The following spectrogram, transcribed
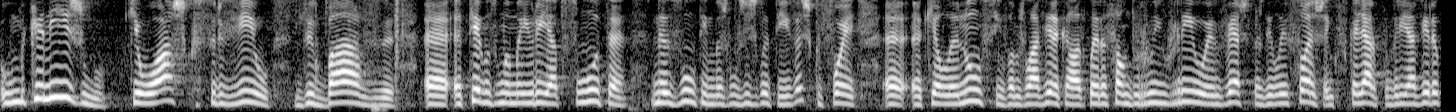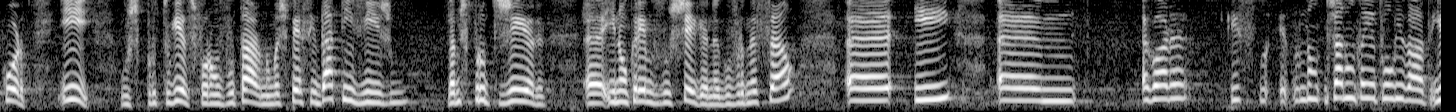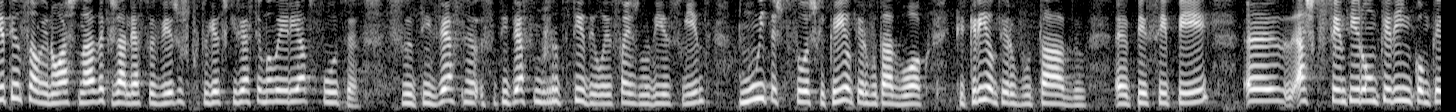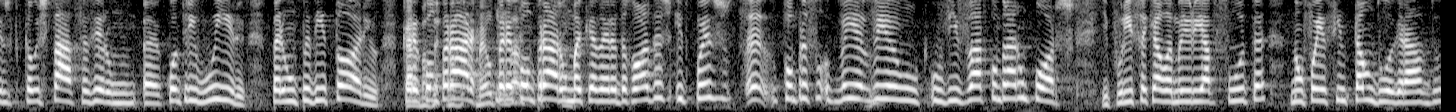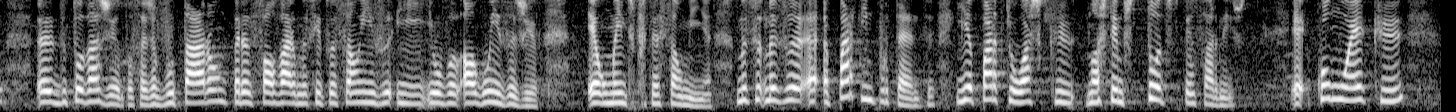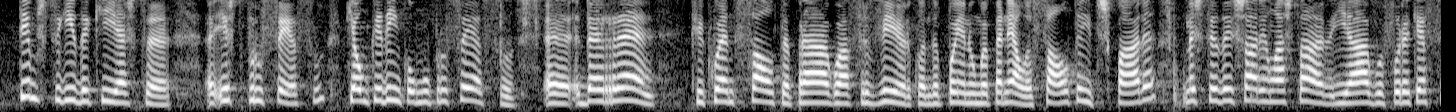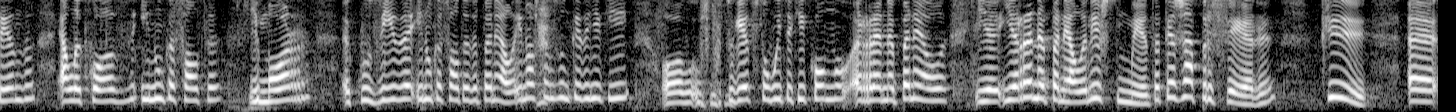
o mecanismo que eu acho que serviu de base uh, a termos uma maioria absoluta nas últimas legislativas, que foi uh, aquele anúncio, vamos lá ver, aquela declaração de Rui Rio em vésperas de eleições, em que se calhar poderia haver acordo, e os portugueses foram votar numa espécie de ativismo, vamos proteger uh, e não queremos o Chega na governação, e um, agora isso não, já não tem atualidade. E atenção, eu não acho nada que já nessa vez os portugueses quisessem uma maioria absoluta. Se, tivesse, se tivéssemos repetido eleições no dia seguinte, muitas pessoas que queriam ter votado Bloco, que queriam ter votado uh, PCP, uh, acho que se sentiram um bocadinho como quem está a fazer um, uh, contribuir para um peditório para Cara, comprar, mas, mas para comprar uma cadeira de rodas e depois uh, compra, veio, veio o, o visado comprar um Porsche. E por isso aquela maioria absoluta não foi assim tão do agrado de toda a gente, ou seja, votaram para salvar uma situação e, e, e houve algum exagero é uma interpretação minha. Mas, mas a, a, parte importante e a parte que eu acho que nós temos todos de pensar nisto é, como é que temos seguido aqui esta, este processo, que é um bocadinho como o processo uh, da rã que quando salta para a água a ferver, quando a põe numa panela, salta e dispara, mas se a deixarem lá estar e a água for aquecendo, ela cose e nunca salta e morre cozida e nunca salta da panela. E nós estamos um bocadinho aqui, ou os portugueses estão muito aqui como a rã na panela. E a, e a panela, neste momento, até já prefere que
